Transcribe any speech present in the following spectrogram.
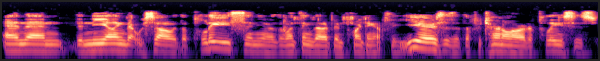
And then the kneeling that we saw with the police, and you know, the one thing that I've been pointing out for years is that the Fraternal Order of Police is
